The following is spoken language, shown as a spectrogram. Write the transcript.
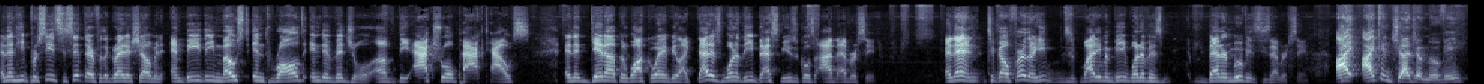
And then he proceeds to sit there for the greatest showman and be the most enthralled individual of the actual packed house and then get up and walk away and be like that is one of the best musicals i've ever seen. And then to go further he might even be one of his better movies he's ever seen. I I can judge a movie,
